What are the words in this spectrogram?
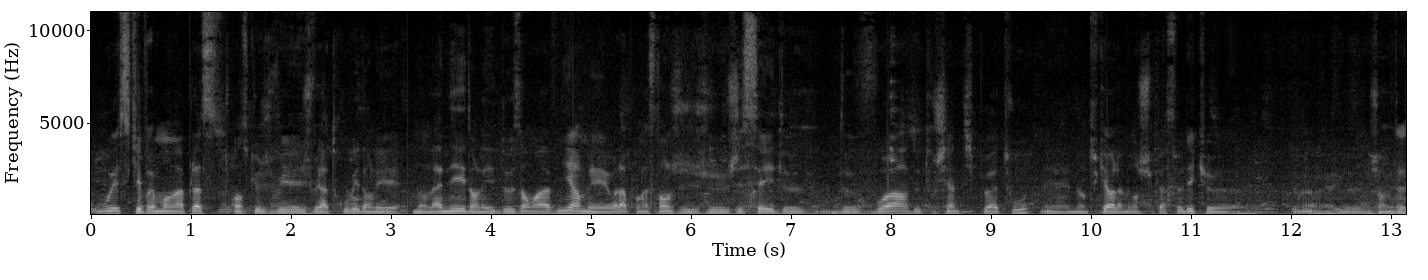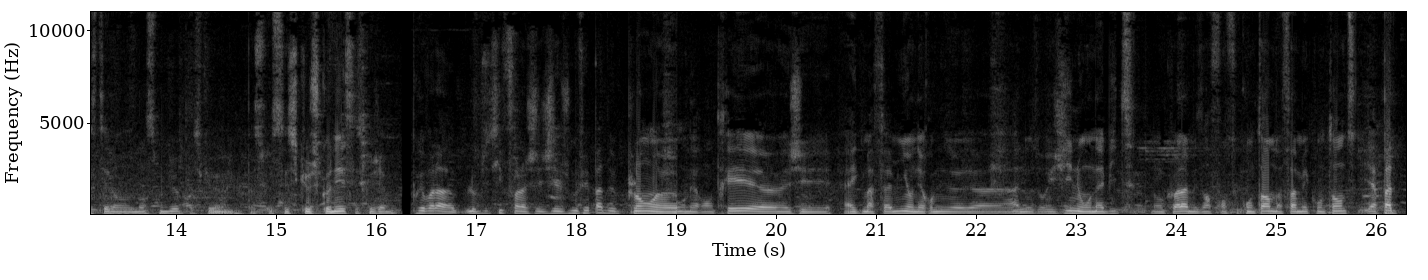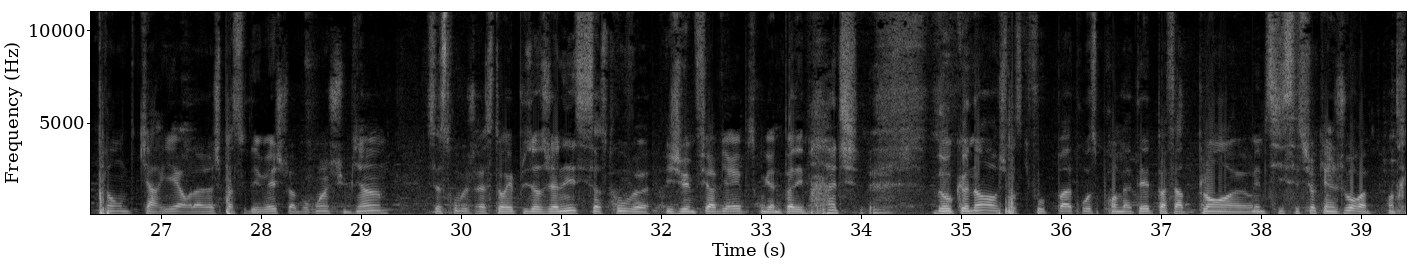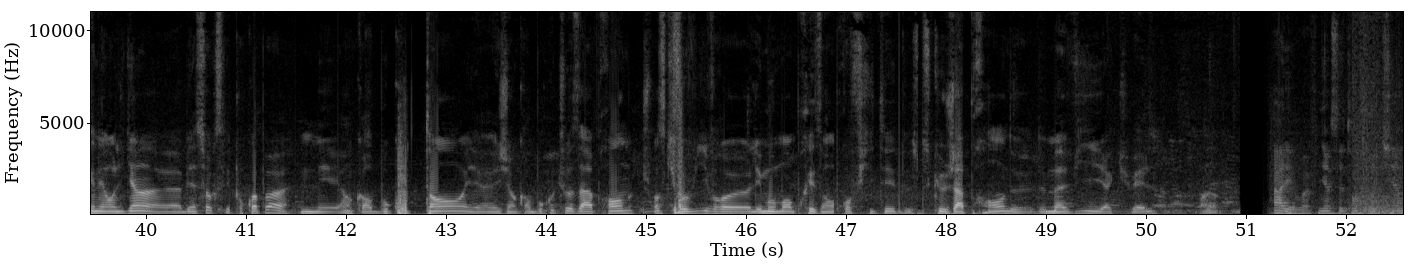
où est-ce qui est vraiment ma place? Je pense que je vais, je vais la trouver dans les, dans l'année, dans les deux ans à venir. Mais voilà, pour l'instant, j'essaye de, de, voir, de toucher un petit peu à tout. Mais, en tout cas, voilà, maintenant, je suis persuadé que j'ai envie de rester dans, ce milieu parce que parce que c'est ce que je connais, c'est ce que j'aime. Après voilà, l'objectif, voilà, je me fais pas de plan. Euh, on est rentré, euh, j'ai avec ma famille, on est revenu euh, à nos origines où on habite. Donc voilà, mes enfants sont contents, ma femme est contente. Il n'y a pas de plan de carrière. Voilà, là je passe au DES, je suis à Bourgoin, je suis bien. Si ça se trouve, je resterai plusieurs années. Si ça se trouve, je vais me faire virer parce qu'on gagne pas des matchs. Donc euh, non, je pense qu'il faut pas trop se prendre la tête, pas faire de plan, euh, même si c'est sûr qu'un jour euh, entraîner en Ligue 1, bien sûr que c'est pourquoi pas, mais encore beaucoup de temps et j'ai encore beaucoup de choses à apprendre. Je pense qu'il faut vivre les moments présents, profiter de ce que j'apprends, de, de, ma vie actuelle. Voilà. Allez, on va finir cet entretien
